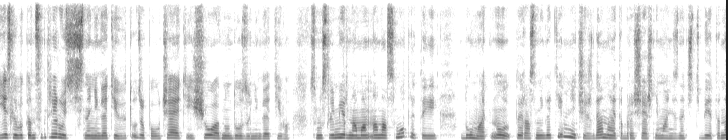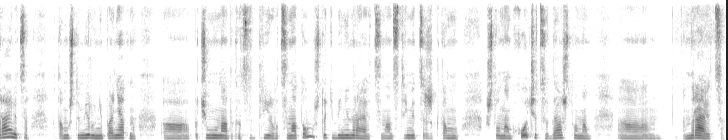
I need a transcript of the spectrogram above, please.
если вы концентрируетесь на негативе, вы тут же получаете еще одну дозу негатива. В смысле, мир на, на нас смотрит и думает, ну, ты раз негативничаешь, да, на это обращаешь внимание, значит, тебе это нравится, потому что миру непонятно, а, почему надо концентрироваться на том, что тебе не нравится. Надо стремиться же к тому, что нам хочется, да, что нам а, нравится.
